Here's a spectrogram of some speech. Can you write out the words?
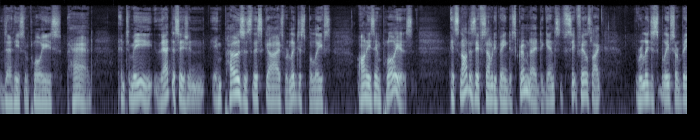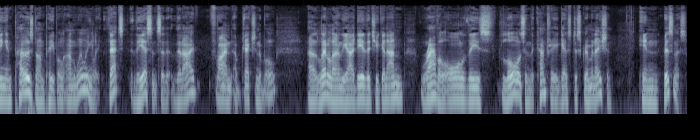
that his employees had. And to me, that decision imposes this guy's religious beliefs on his employers. It's not as if somebody's being discriminated against. It feels like religious beliefs are being imposed on people unwillingly. That's the essence that, that I find objectionable, uh, let alone the idea that you can unravel all of these laws in the country against discrimination in business.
